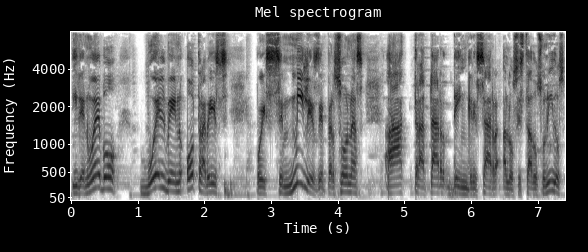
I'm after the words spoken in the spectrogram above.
Y de nuevo vuelven otra vez, pues miles de personas a tratar de ingresar a los Estados Unidos.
